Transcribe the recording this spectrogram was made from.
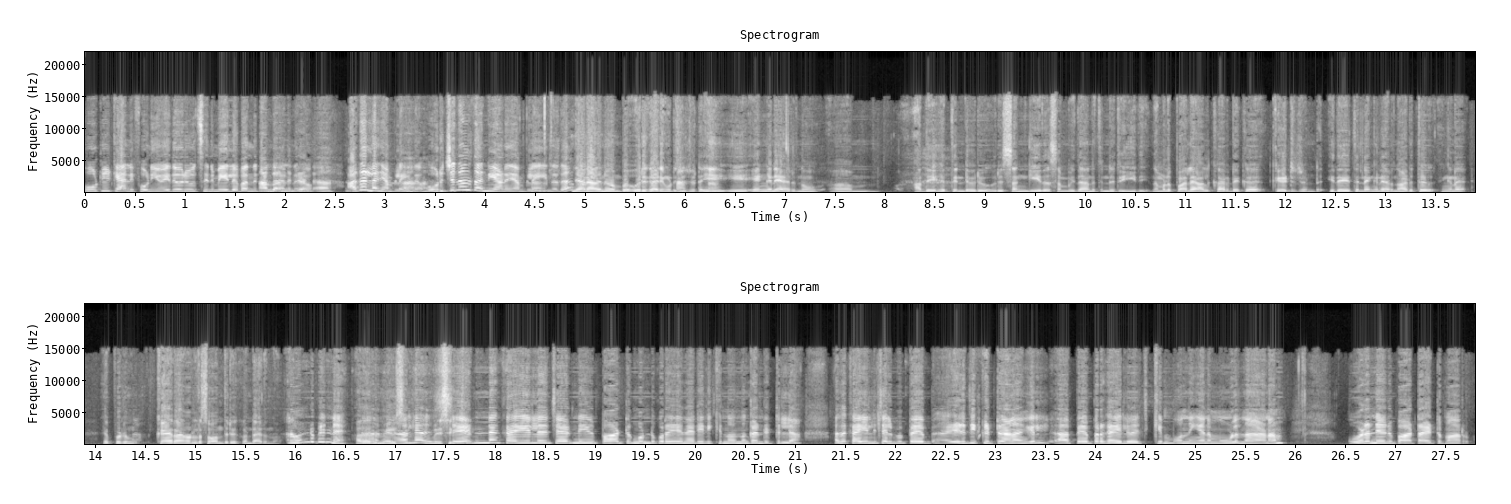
ഹോട്ടൽ കാലിഫോർണിയോ ഏതൊരു സിനിമയിൽ വന്നിട്ടുണ്ടായിരുന്നല്ലോ. അതല്ല ഞാൻ പ്ലേ ചെയ്യുന്നത്. ഒറിജിനൽ തന്നെയാണ് ഞാൻ പ്ലേ ചെയ്യുന്നത്. ഞാൻ അതിനു മുമ്പ് ഒരു കാര്യം കൂടി ചോദിച്ചോട്ടെ. ഈ എങ്ങനെയായിരുന്നു അദ്ദേഹത്തിന്റെ ഒരു ഒരു സംഗീത സംവിധാനത്തിന്റെ രീതി. നമ്മൾ പല ആൾക്കാരുടെയൊക്കെ കേട്ടിട്ടുണ്ട്. ഇദ്ദേഹത്തിന്റെ എങ്ങനെയായിരുന്നു? അടുത്ത് ഇങ്ങനെ എപ്പോഴും കയറാനുള്ള സ്വാതന്ത്ര്യമൊക്കെ ഉണ്ടായിരുന്നു? അതുകൊണ്ട് പിന്നെ. അല്ല ചേട്ടന്റെ കയ്യിൽ ചേട്ടൻ ഈ പാട്ടും കൊണ്ട് കുറെ നേരം ഇരിക്കുന്നൊന്നും കണ്ടിട്ടില്ല. അത് കയ്യിൽ ചിലപ്പോൾ എഴുതി കിട്ടുകയാണെങ്കിൽ ആ പേപ്പർ കയ്യിൽ വെക്കും ഒന്നിങ്ങനെ മൂളുന്ന കാണാം. ഉടനെ ഒരു പാട്ടായിട്ട് മാറും.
